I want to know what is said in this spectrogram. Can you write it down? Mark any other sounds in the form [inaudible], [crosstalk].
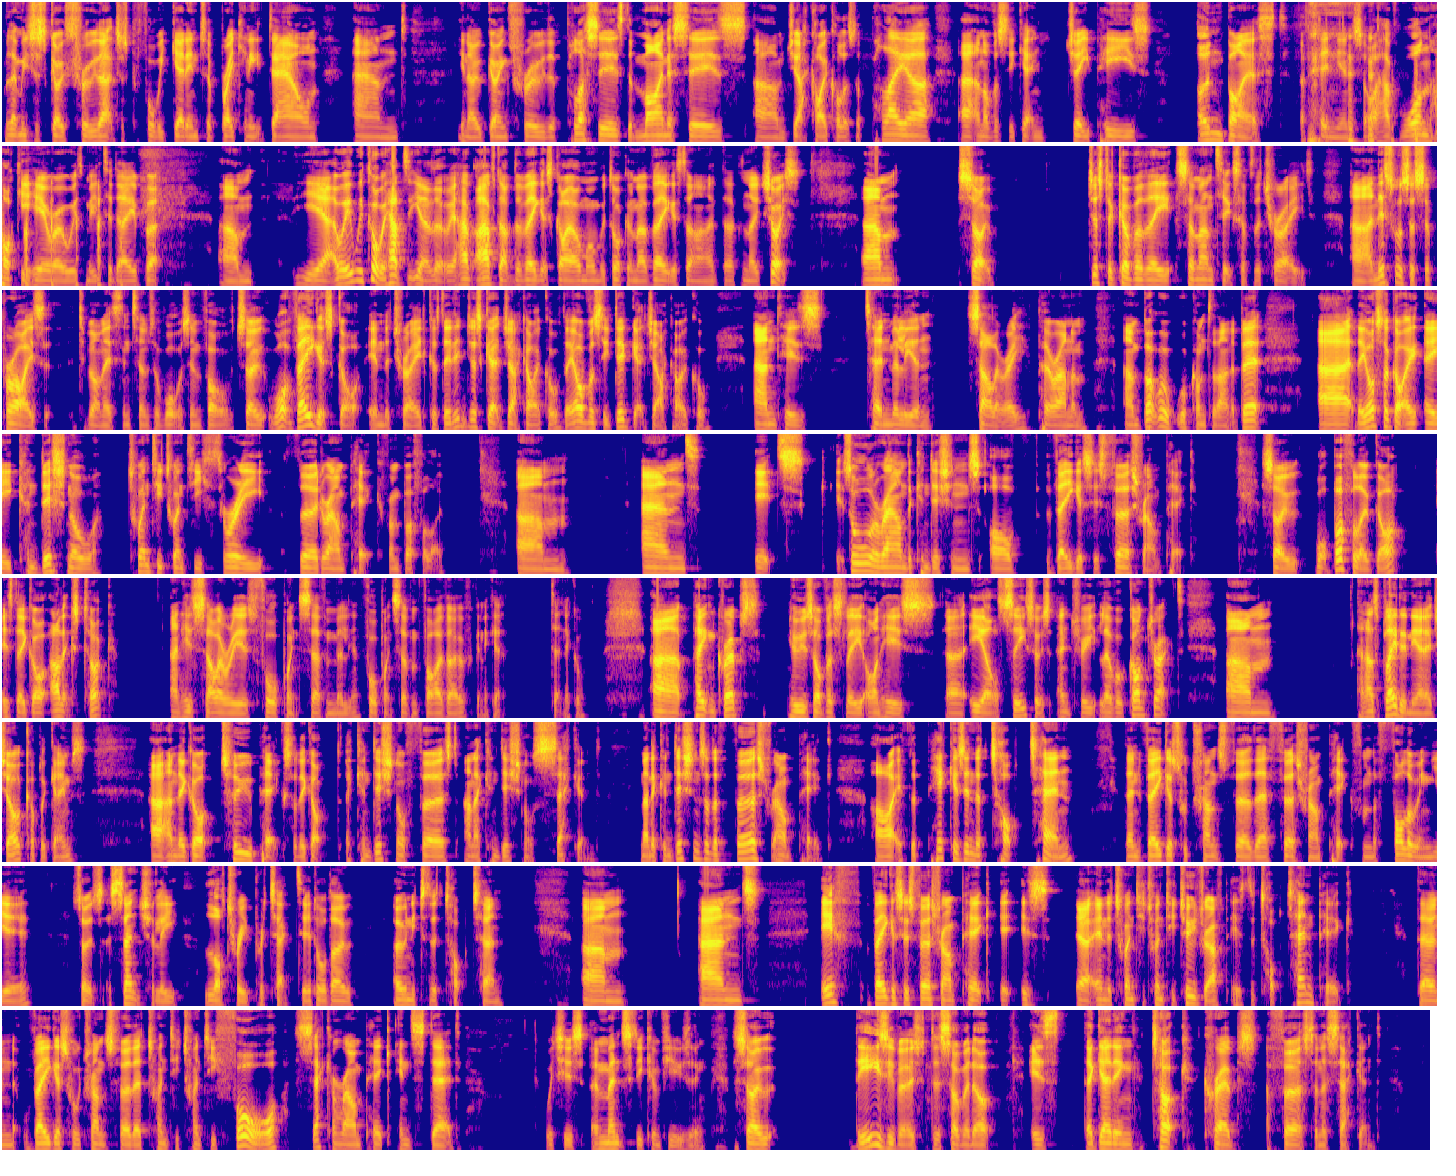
Let me just go through that just before we get into breaking it down and you know going through the pluses, the minuses, um, Jack Eichel as a player, uh, and obviously getting JP's unbiased opinion. so I have one hockey hero with me today, but um, yeah, we, we thought we had to. You know, look, we have I have to have the Vegas guy on when we're talking about Vegas, and I have no choice. Um, so just to cover the semantics of the trade. Uh, and this was a surprise, to be honest, in terms of what was involved. So, what Vegas got in the trade, because they didn't just get Jack Eichel, they obviously did get Jack Eichel and his 10 million salary per annum. Um, but we'll, we'll come to that in a bit. Uh, they also got a, a conditional 2023 third round pick from Buffalo. Um, and it's it's all around the conditions of Vegas's first round pick. So what Buffalo got is they got Alex Tuch, and his salary is 4.7 million, 4.750, if we're going to get technical. Uh, Peyton Krebs, who's obviously on his uh, ELC, so his entry level contract, um, and has played in the NHL a couple of games. Uh, and they got two picks. So they got a conditional first and a conditional second. Now, the conditions of the first round pick are if the pick is in the top 10, then Vegas will transfer their first round pick from the following year. So it's essentially lottery protected, although only to the top 10. Um, and if Vegas's first round pick is uh, in the 2022 draft is the top 10 pick, then Vegas will transfer their 2024 second round pick instead, which is immensely confusing. So the easy version to sum it up is they're getting Tuch, Krebs, a first and a second.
